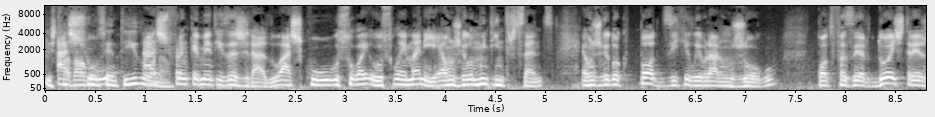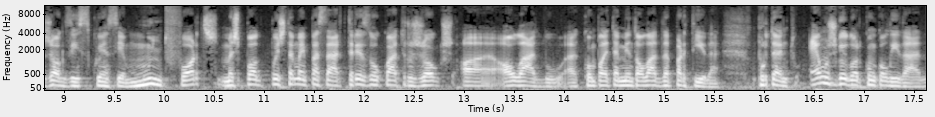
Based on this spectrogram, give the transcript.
Isto acho, faz algum sentido acho francamente exagerado. Acho que o, Sule, o Suleimani é um jogador muito interessante é um jogador que pode desequilibrar um jogo pode fazer dois, três jogos em sequência muito fortes, mas pode depois também passar três ou quatro jogos ah, ao lado, ah, completamente ao lado da partida. Portanto, é um jogador com qualidade.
